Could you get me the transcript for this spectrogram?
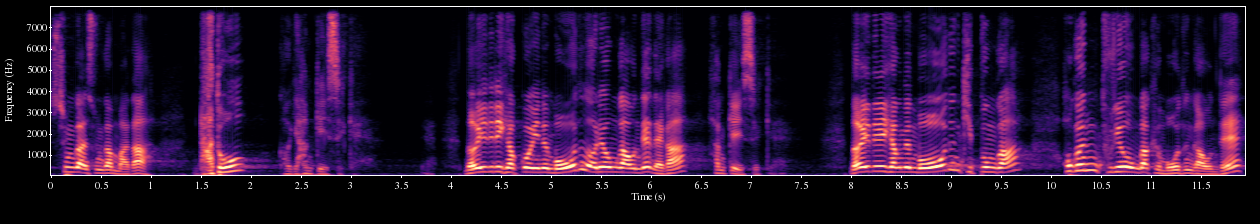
순간순간마다 나도 거기 함께 있을게. 예. 너희들이 겪고 있는 모든 어려움 가운데 내가 함께 있을게. 너희들이 겪는 모든 기쁨과 혹은 두려움과 그 모든 가운데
